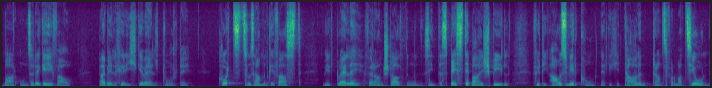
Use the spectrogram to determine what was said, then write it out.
war unsere GV, bei welcher ich gewählt wurde. Kurz zusammengefasst, virtuelle Veranstaltungen sind das beste Beispiel für die Auswirkung der digitalen Transformation.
